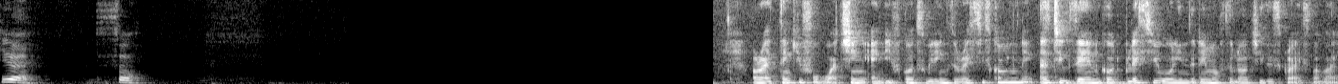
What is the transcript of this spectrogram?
here so all right thank you for watching and if god's willing the rest is coming next. Until then god bless you all in the name of the lord jesus christ. Bye bye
